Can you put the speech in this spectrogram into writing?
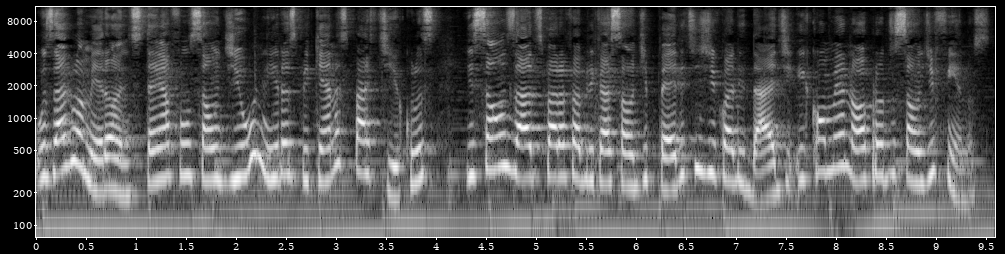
Os aglomerantes têm a função de unir as pequenas partículas e são usados para a fabricação de pellets de qualidade e com menor produção de finos.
